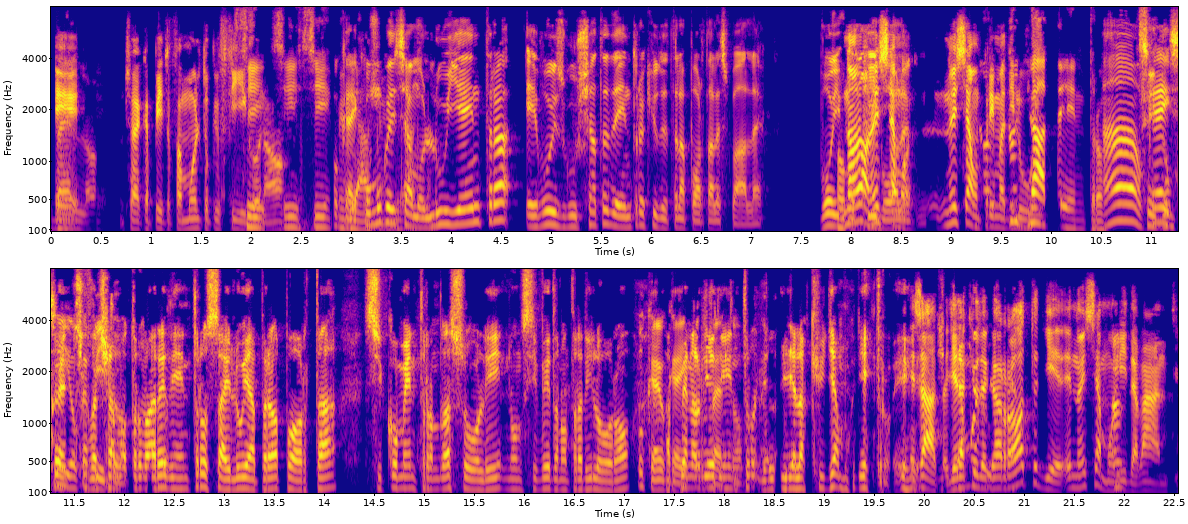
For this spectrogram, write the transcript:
Bello. E, cioè, capito, fa molto più figo, sì, no? Sì, sì. Ok, piace, comunque diciamo, lui entra e voi sgusciate dentro e chiudete la porta alle spalle. Voi no, no, noi siamo, noi siamo, prima di lui. Già dentro. Ah, ok, sì, dunque sì, ci capito. facciamo trovare dentro, sai, lui apre la porta, siccome entrano da soli, non si vedono tra di loro, okay, okay, appena lui è dentro gliela chiudiamo dietro. E esatto, gliela chiude Garrot e noi siamo lì davanti.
